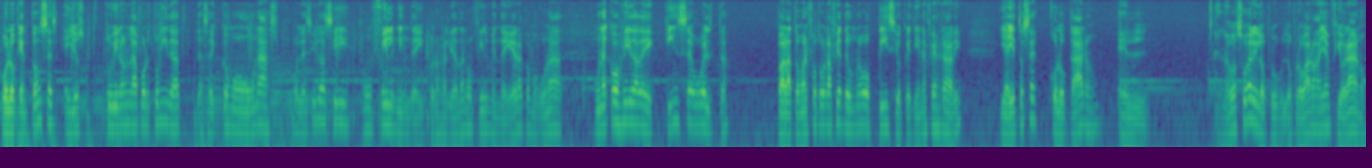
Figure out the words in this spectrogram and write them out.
por lo que entonces ellos tuvieron la oportunidad de hacer como unas, por decirlo así, un filming day, pero en realidad no era un filming day, era como una, una corrida de 15 vueltas para tomar fotografías de un nuevo auspicio que tiene Ferrari y ahí entonces colocaron el, el nuevo suelo y lo, lo probaron allá en Fiorano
